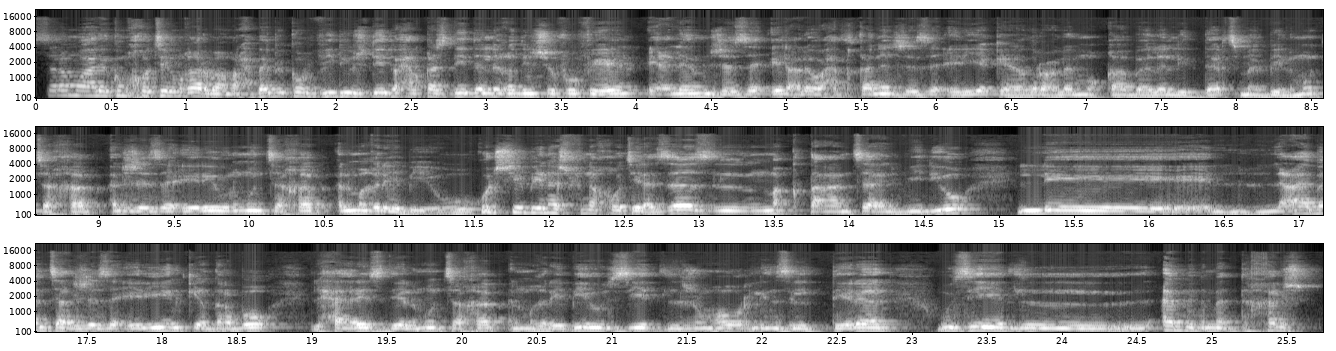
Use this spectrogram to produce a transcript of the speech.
السلام عليكم خوتي المغاربة مرحبا بكم في فيديو جديد وحلقة جديدة اللي غادي نشوفوا فيها الإعلام الجزائري على واحد القناة جزائريه كيهضروا على المقابلة اللي دارت ما بين المنتخب الجزائري والمنتخب المغربي. وكل شيء بينا شفنا خوتي العزاز المقطع نتاع الفيديو اللي اللعابه نتاع الجزائريين كيضربوا الحارس ديال المنتخب المغربي وزيد الجمهور اللي نزل للتيران وزيد الأمن ما تدخلش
